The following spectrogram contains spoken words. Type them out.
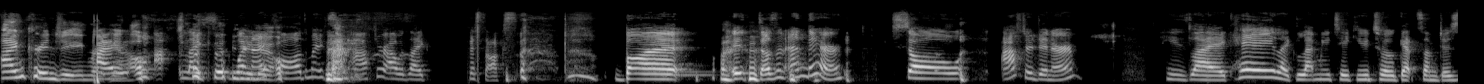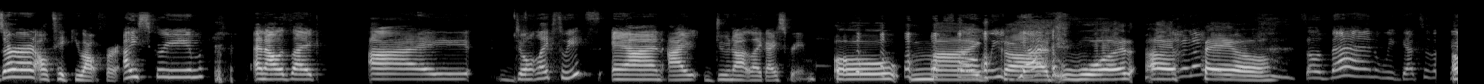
I'm cringing right I, now. I- like so when I know. called my friend after, I was like, this sucks. but it doesn't end there. So after dinner, he's like, hey, like, let me take you to get some dessert. I'll take you out for ice cream. And I was like, I don't like sweets and I do not like ice cream. Oh my So we god, get- what a fail. So then we get to the. Oh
